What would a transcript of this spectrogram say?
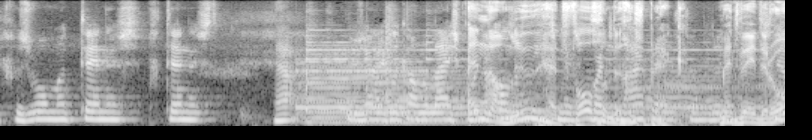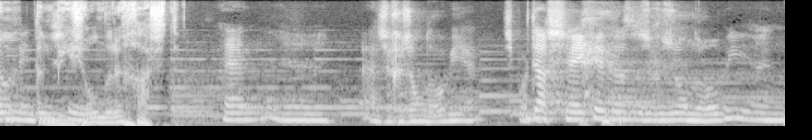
gezwommen, tennis, getennist. Ja. Dus eigenlijk allerlei sporten. En dan nu het volgende gesprek met wederom een bijzondere gast. En, uh, dat is een gezonde hobby, hè? Dat is zeker, dat is een gezonde hobby. En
